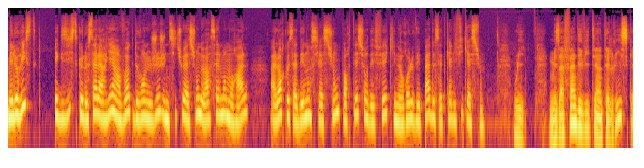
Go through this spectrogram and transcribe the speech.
mais le risque existe que le salarié invoque devant le juge une situation de harcèlement moral alors que sa dénonciation portait sur des faits qui ne relevaient pas de cette qualification. Oui, mais afin d'éviter un tel risque,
